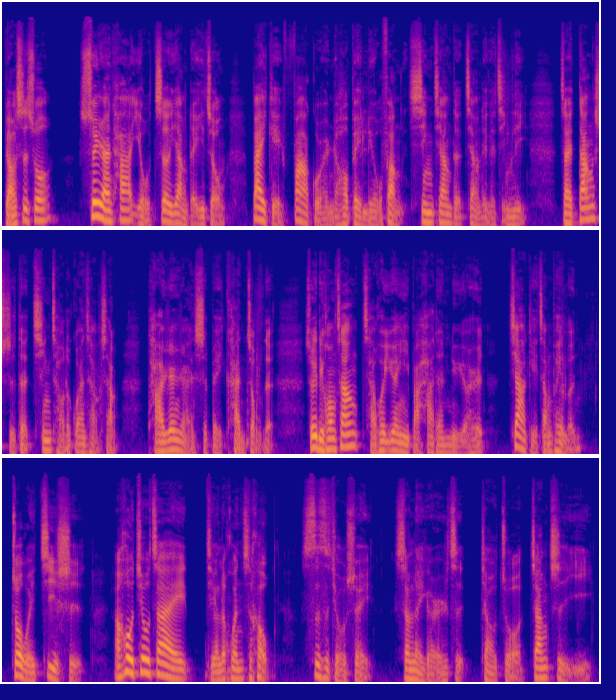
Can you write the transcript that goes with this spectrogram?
表示说，虽然他有这样的一种败给法国人，然后被流放新疆的这样的一个经历，在当时的清朝的官场上，他仍然是被看重的。所以李鸿章才会愿意把他的女儿。嫁给张佩伦作为继室，然后就在结了婚之后，四十九岁生了一个儿子，叫做张志仪；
